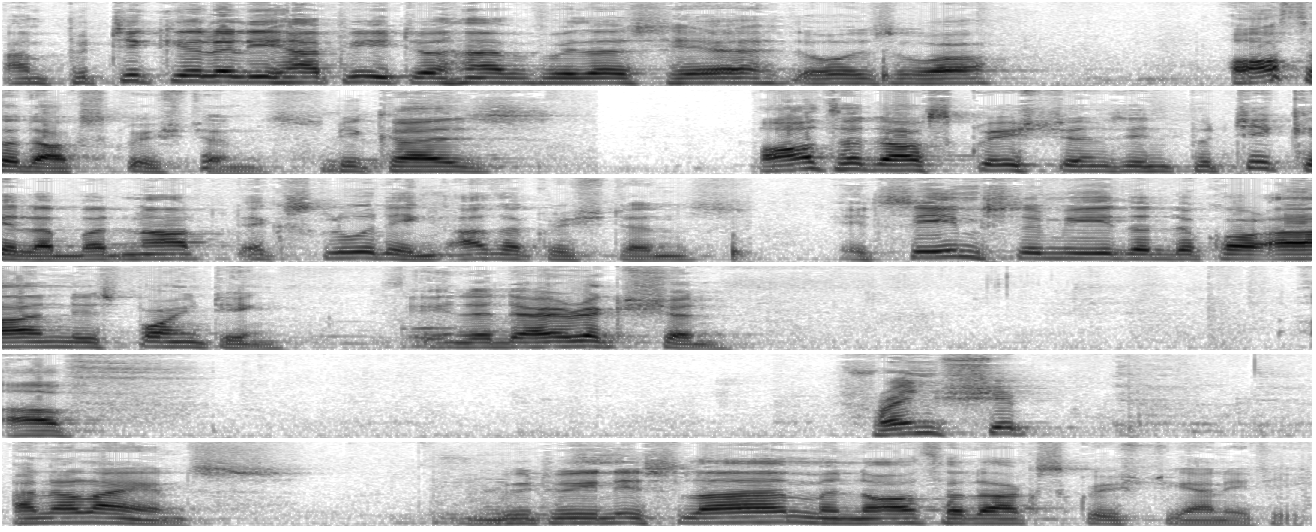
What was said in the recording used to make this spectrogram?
I'm particularly happy to have with us here those who are Orthodox Christians because Orthodox Christians in particular, but not excluding other Christians, it seems to me that the Quran is pointing in a direction of friendship and alliance between Islam and Orthodox Christianity.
